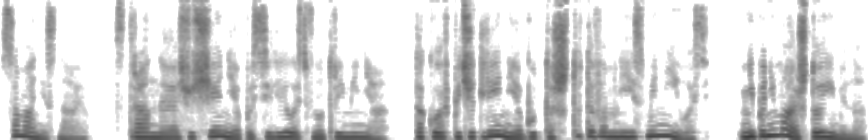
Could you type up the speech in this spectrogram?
сама не знаю. Странное ощущение поселилось внутри меня. Такое впечатление, будто что-то во мне изменилось. Не понимаю, что именно.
